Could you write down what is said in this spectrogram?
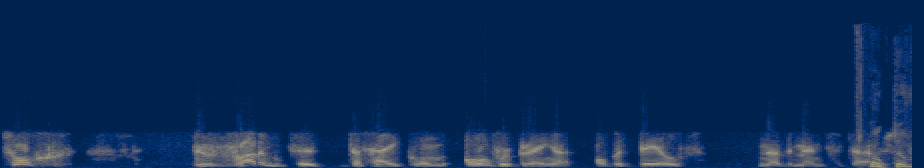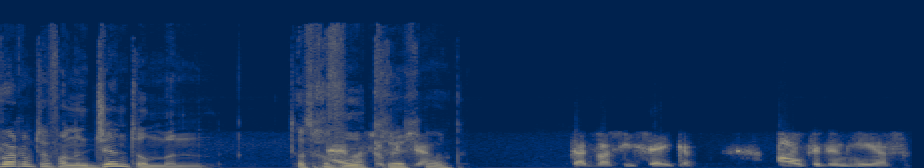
toch de warmte dat hij kon overbrengen op het beeld naar de mensen thuis. Ook de warmte van een gentleman. Dat gevoel kreeg je ook. Dat was hij zeker. Altijd een heer.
